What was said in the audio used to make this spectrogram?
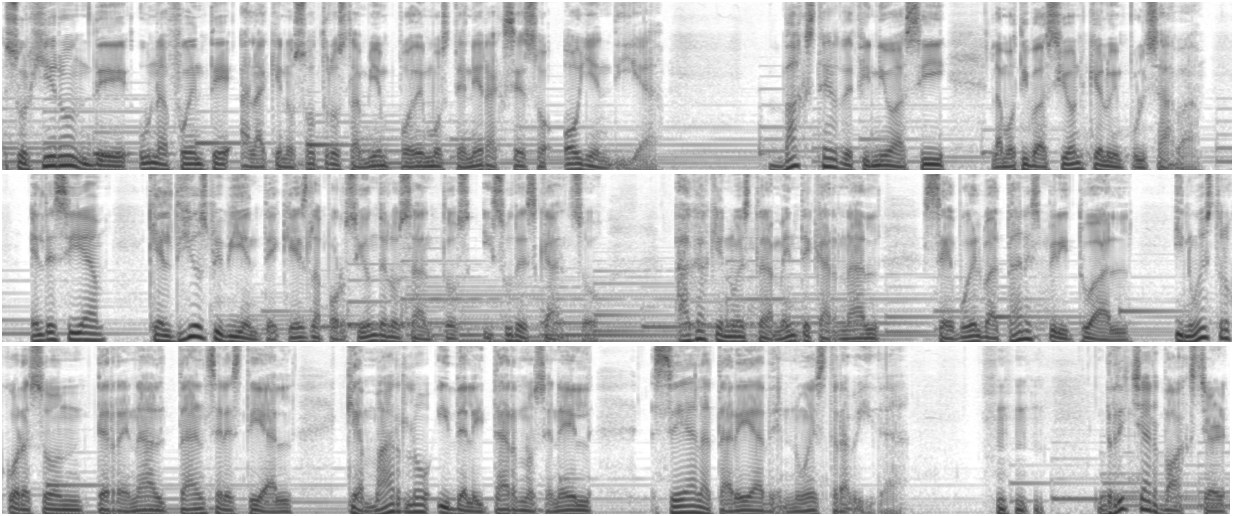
surgieron de una fuente a la que nosotros también podemos tener acceso hoy en día. Baxter definió así la motivación que lo impulsaba. Él decía que el Dios viviente, que es la porción de los santos y su descanso, haga que nuestra mente carnal se vuelva tan espiritual y nuestro corazón terrenal tan celestial que amarlo y deleitarnos en él sea la tarea de nuestra vida. Richard Baxter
